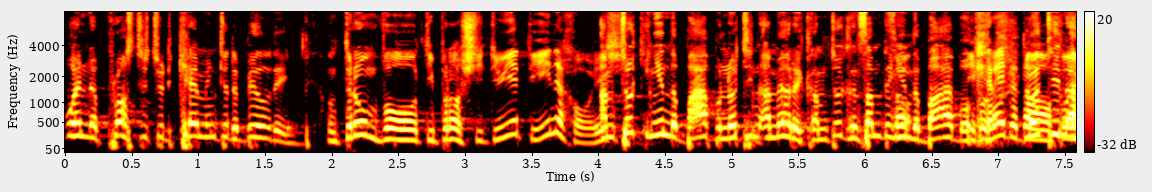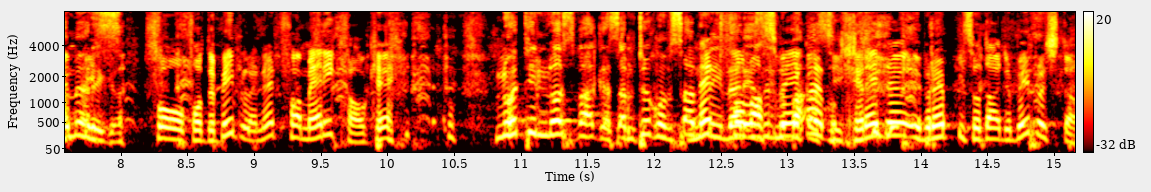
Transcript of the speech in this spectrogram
when the prostitute came into the building. Und darum, wo die Prostituierte reingekommen I'm ist, talking in the Bible, not in America. I'm talking something in the Bible, ich rede da not in America, etwas, von, von der Bibel, nicht von Amerika, okay? not in Las Vegas. I'm talking of something Nicht that von is Las in the Vegas. Bible. Ich rede über etwas, was da in der Bibel steht.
